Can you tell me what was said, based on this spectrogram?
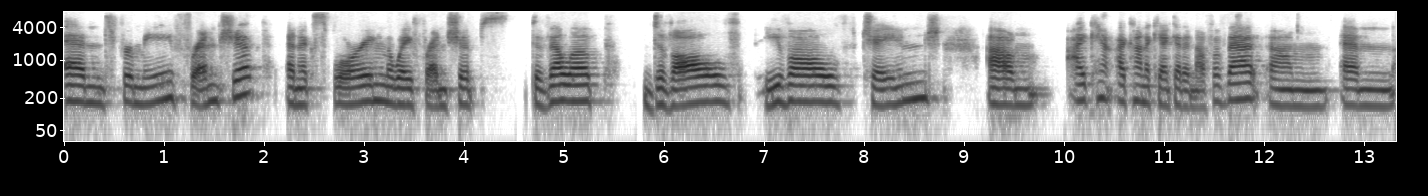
and for me, friendship and exploring the way friendships develop, devolve, evolve, change. Um, I can't, I kind of can't get enough of that. Um, and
